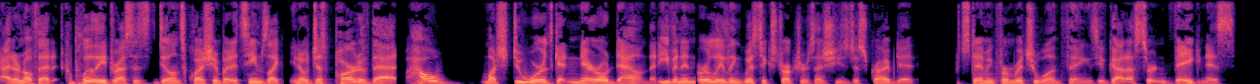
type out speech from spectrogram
I don't know if that completely addresses Dylan's question, but it seems like, you know, just part of that, how much do words get narrowed down that even in early linguistic structures, as she's described it, stemming from ritual and things, you've got a certain vagueness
